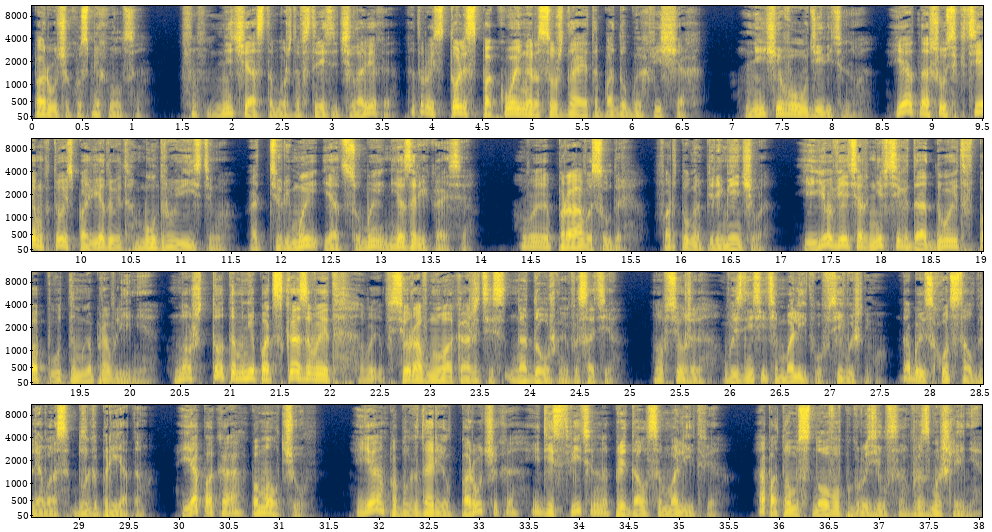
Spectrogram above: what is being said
Поручик усмехнулся. Не часто можно встретить человека, который столь спокойно рассуждает о подобных вещах. Ничего удивительного. Я отношусь к тем, кто исповедует мудрую истину. От тюрьмы и от сумы не зарекайся. Вы правы, сударь. Фортуна переменчива. Ее ветер не всегда дует в попутном направлении. Но что-то мне подсказывает, вы все равно окажетесь на должной высоте. Но все же вознесите молитву Всевышнему, дабы исход стал для вас благоприятным. Я пока помолчу. Я поблагодарил поручика и действительно предался молитве, а потом снова погрузился в размышления.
